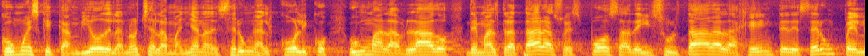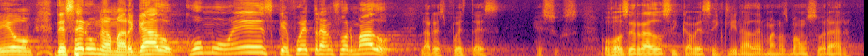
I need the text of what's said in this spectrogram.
¿Cómo es que cambió de la noche a la mañana de ser un alcohólico, un mal hablado, de maltratar a su esposa, de insultar a la gente, de ser un peleón, de ser un amargado? ¿Cómo es que fue transformado? La respuesta es Jesús. Ojos cerrados y cabeza inclinada, hermanos, vamos a orar.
